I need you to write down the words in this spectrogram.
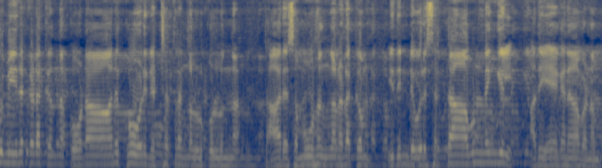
തലക്കുമീതെ കിടക്കുന്ന കോടാന് കോടി നക്ഷത്രങ്ങൾ ഉൾക്കൊള്ളുന്ന താരസമൂഹങ്ങളടക്കം ഇതിന്റെ ഒരു സട്ടാവുണ്ടെങ്കിൽ അത് ഏകനാവണം.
